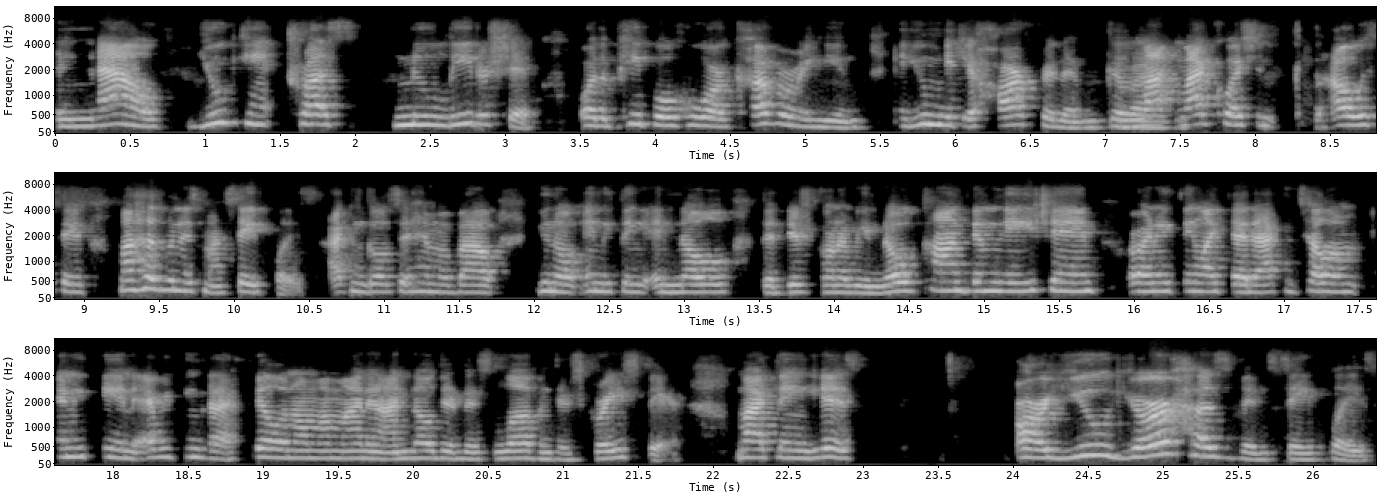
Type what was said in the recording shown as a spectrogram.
and now you can't trust new leadership or the people who are covering you and you make it hard for them. Because right. my, my question i always say my husband is my safe place. I can go to him about you know anything and know that there's going to be no condemnation or anything like that. I can tell him anything and everything that i feel and on my mind and i know that there's love and there's grace there. My thing is are you your husband's safe place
